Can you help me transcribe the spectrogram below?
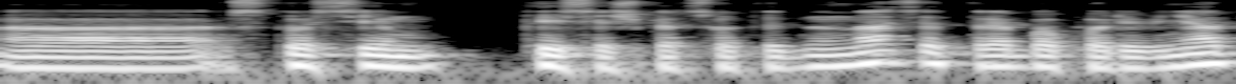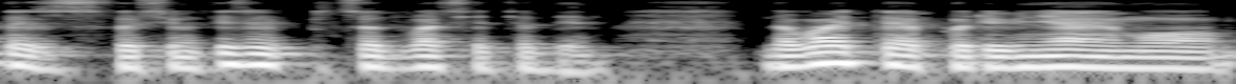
Е, 107 511 треба порівняти з 107 521. Давайте порівняємо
